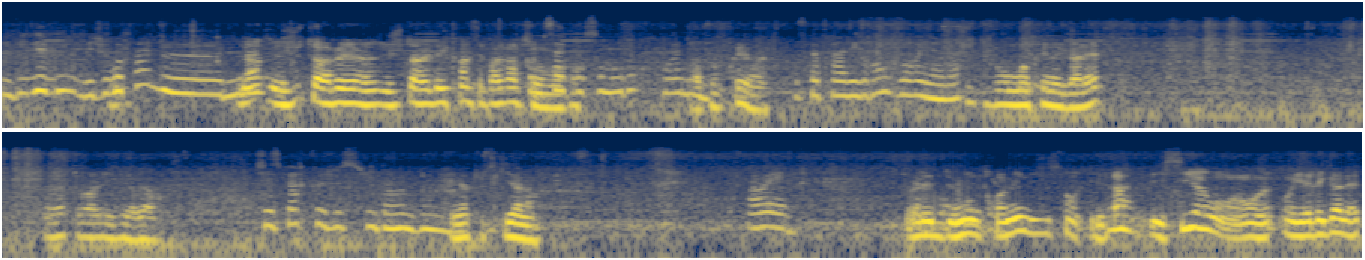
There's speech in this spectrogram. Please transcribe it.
Vis-à-vis Mais je vois pas le. Non, l'image. mais juste avec, juste avec l'écran, c'est pas grave Comme ça, grosso modo Ouais, À non. peu près, ouais. Parce qu'à travers grands, je vois rien là. Juste pour vous montrer les galettes. Là, tu vois les. J'espère que je suis dans le bon. Regarde tout ce qu'il y a là. Ah ouais. Tu vois, les 2000, 3000, ils y sont. Et là, ici, il y a les galettes.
